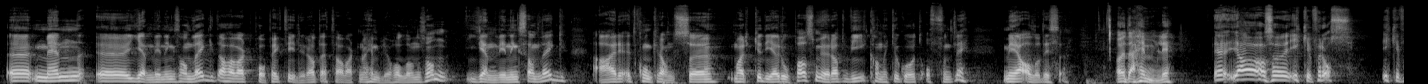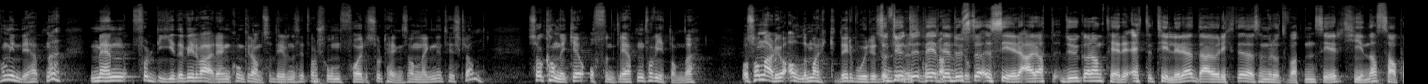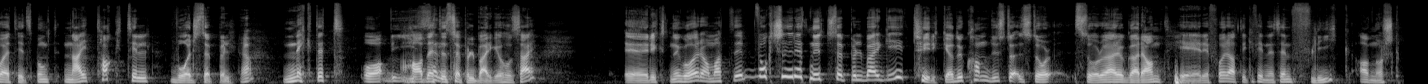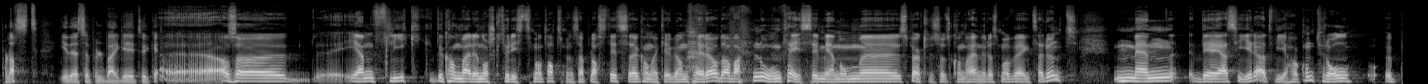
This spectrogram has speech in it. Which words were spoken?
Eh, Men uh, gjenvinningsanlegg, det har vært påpekt tidligere at dette har vært noe hemmelighold. og noe sånt. Gjenvinningsanlegg er et konkurransemarked i Europa som gjør at vi kan ikke gå ut offentlig med alle disse. Og det er hemmelig? Eh, Ja, altså Ikke for oss, ikke for myndighetene, men fordi det vil være en konkurransedrivende situasjon for sorteringsanleggene i Tyskland, så kan ikke offentligheten få vite om det. Og Sånn er det jo alle markeder hvor det Så du, finnes det, det du kontrakter. sier er at du garanterer etter tidligere, det er jo riktig det som Rotevatn sier, Kina sa på et tidspunkt nei takk til vår søppel. Nektet å Vi ha dette søppelberget hos seg. Eh, ryktene går om at det vokser et nytt søppelberg i Tyrkia. Du kan, du stå, står, står du her og garanterer for at det ikke finnes en flik av norsk plast i det søppelberget i Tyrkia? Eh, altså, En flik Det kan være en norsk turist som har tatt med seg plast dit, så det kan jeg ikke garantere. og Det har vært noen caser med noen spøkelsescontainere som har beveget seg rundt. Men det jeg sier er at vi har kontroll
